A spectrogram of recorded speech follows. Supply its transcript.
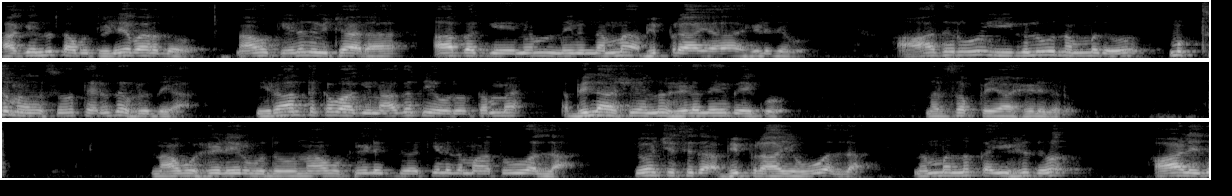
ಹಾಗೆಂದು ತಾವು ತಿಳಿಯಬಾರದು. ನಾವು ಕೇಳಿದ ವಿಚಾರ ಆ ಬಗ್ಗೆ ನಮ್ಮ ನಿಮ್ಮ- ನಮ್ಮ ಅಭಿಪ್ರಾಯ ಹೇಳಿದೆವು. ಆದರೂ ಈಗಲೂ ನಮ್ಮದು ಮುಕ್ತ ಮನಸ್ಸು ತೆರೆದ ಹೃದಯ. ನಿರಾಂತಕವಾಗಿ ನಾಗತಿಯವರು ತಮ್ಮ ಅಭಿಲಾಷೆಯನ್ನು ಹೇಳಲೇಬೇಕು, ನರಸಪ್ಪಯ್ಯ ಹೇಳಿದರು. ನಾವು ಹೇಳಿರುವುದು, ನಾವು ಕೇಳಿದ್ದ, ಕೇಳಿದ ಮಾತೂ ಅಲ್ಲ, ಯೋಚಿಸಿದ ಅಭಿಪ್ರಾಯವೂ ಅಲ್ಲ. ನಮ್ಮನ್ನು ಕೈ ಹಿಡಿದು ಆಳಿದ,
